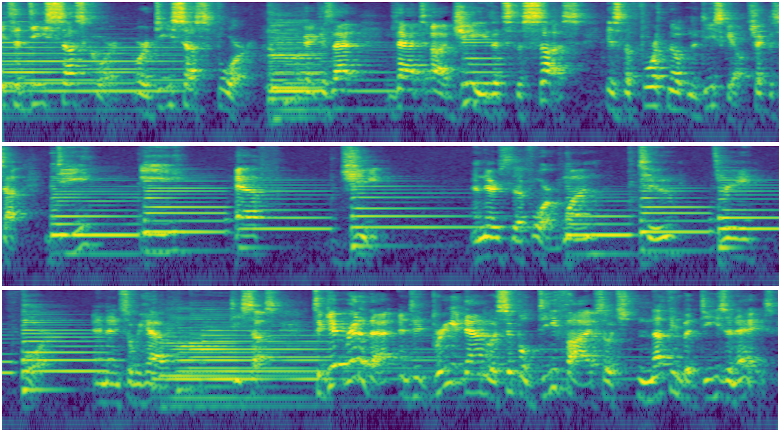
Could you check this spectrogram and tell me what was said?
it's a D sus chord, or D sus 4, okay? Because that, that uh, G, that's the sus, is the fourth note in the D scale. Check this out. D, E, F, G. And there's the four. One, two, three, four. And then so we have D sus. To get rid of that and to bring it down to a simple D5 so it's nothing but D's and A's,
